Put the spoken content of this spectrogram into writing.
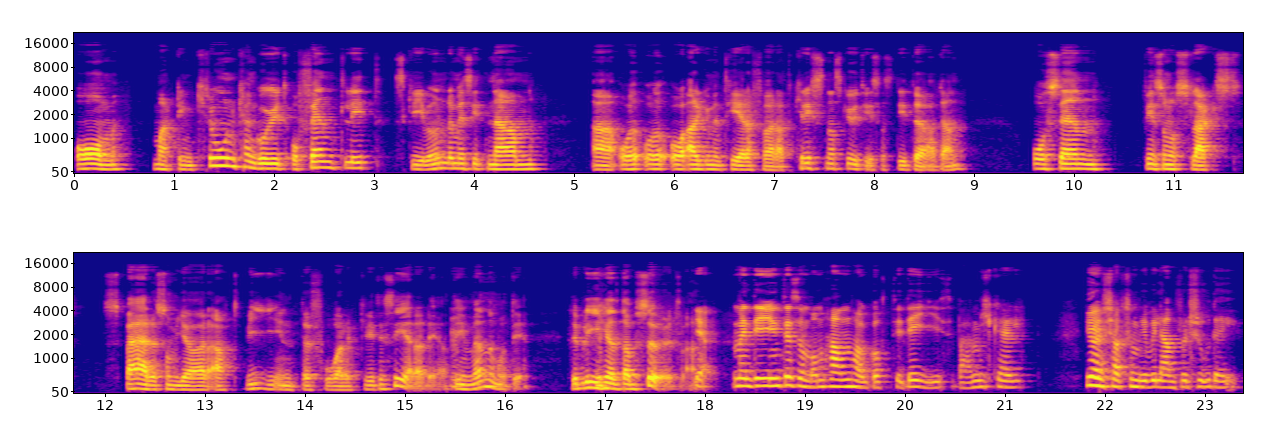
om Martin Kron kan gå ut offentligt, skriva under med sitt namn uh, och, och, och argumentera för att kristna ska utvisas till döden och sen finns det någon slags spärr som gör att vi inte får kritisera det, att Mm. invända mot det. Det blir helt absurt va? Ja, men det är ju inte som om han har gått till dig så bara Mikael, gör en sak som jag vill anförtro dig.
